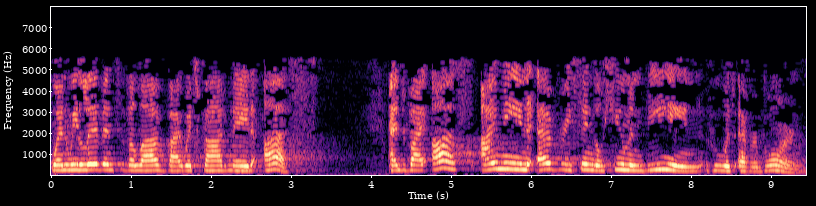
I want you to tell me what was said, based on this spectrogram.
when we live into the love by which God made us. And by us, I mean every single human being who was ever born.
